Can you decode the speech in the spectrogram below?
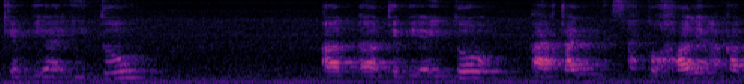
KPI itu uh, uh, KPI itu akan satu hal yang akan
